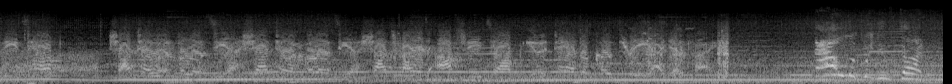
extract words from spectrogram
speed top, Chateau and Valencia, Chateau and Valencia, shots fired off speed top, unit to handle code 3 identified. Now look what you've done!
